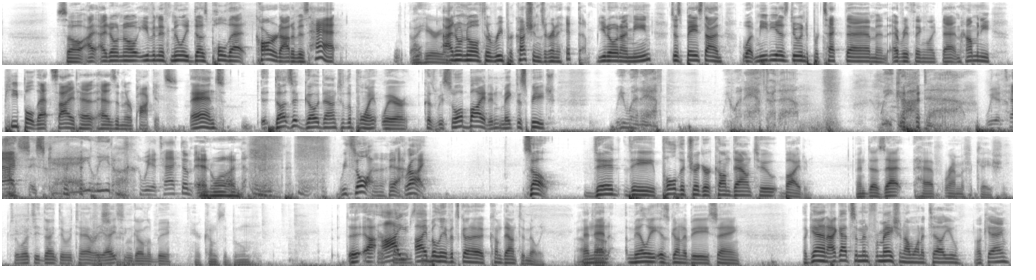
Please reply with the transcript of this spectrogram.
So I, I don't know. Even if Milley does pull that card out of his hat, I hear you. I don't know if the repercussions are going to hit them. You know what I mean? Just based on what media is doing to protect them and everything like that, and how many people that side ha- has in their pockets. And uh, does it go down to the point where, because we saw Biden make the speech, we went after, we went after them, we got them. We attacked. ISIS K leader. We attacked them and won. We saw it. yeah. Right. So, did the pull the trigger come down to Biden? And does that have ramification? So what do you think the retaliation going to be? Here comes the boom. Uh, I I believe it's going to come down to Milley. and then Milley is going to be saying, again, I got some information I want to tell you. Okay.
